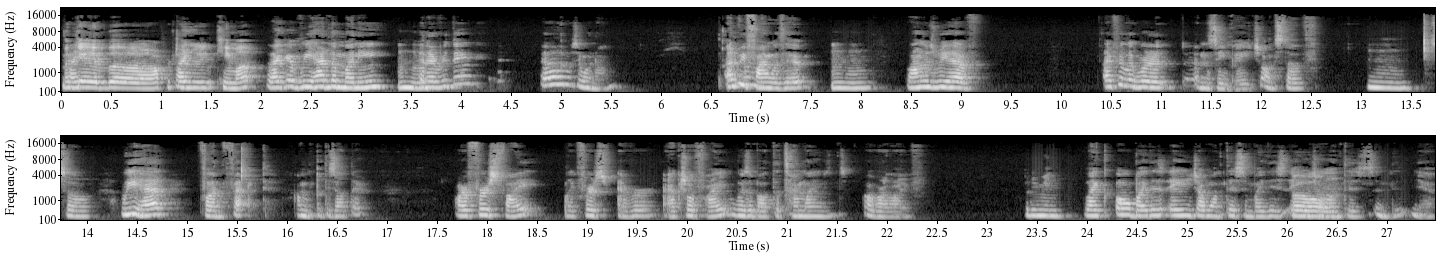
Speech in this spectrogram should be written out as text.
Like, Like- if the opportunity came up? Like if we had the money Mhm. and everything? Yeah, see why not. I'd be fine with it. Mm-hmm. As long as we have I feel like we're on the same page on stuff. Mm. So we had fun fact. I'm gonna put this out there. Our first fight, like first ever actual fight, was about the timelines of our life. What do you mean? Like, oh, by this age I want this, and by this age Oh. I want this, and th- yeah,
